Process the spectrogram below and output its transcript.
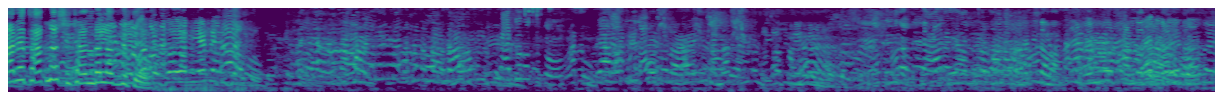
আরে থাক না সে ঠান্ডা লাগবে তো। ঠান্ডা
